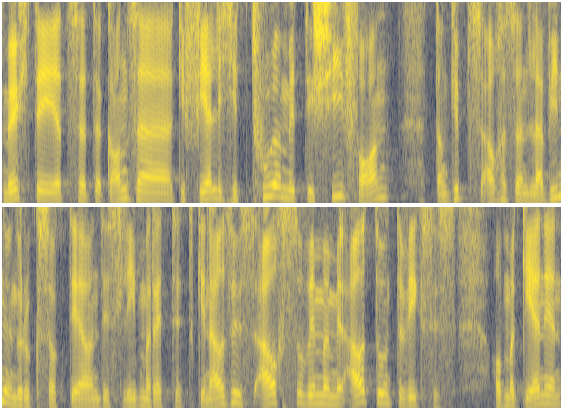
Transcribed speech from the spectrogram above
möchte jetzt eine ganz äh, gefährliche Tour mit den Ski fahren, dann gibt es auch so einen Lawinenrucksack, der an das Leben rettet. Genauso ist es auch so, wenn man mit dem Auto unterwegs ist, hat man gerne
